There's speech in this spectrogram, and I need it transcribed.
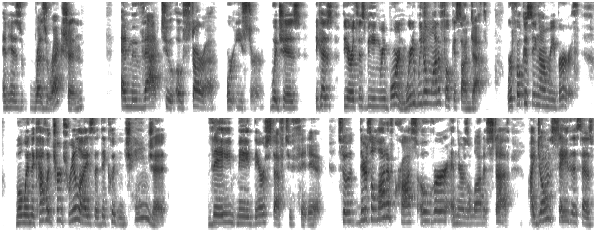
and his resurrection and moved that to Ostara or Easter, which is because the earth is being reborn. We're, we don't want to focus on death. We're focusing on rebirth. Well, when the Catholic Church realized that they couldn't change it, they made their stuff to fit in. So there's a lot of crossover and there's a lot of stuff. I don't say this as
